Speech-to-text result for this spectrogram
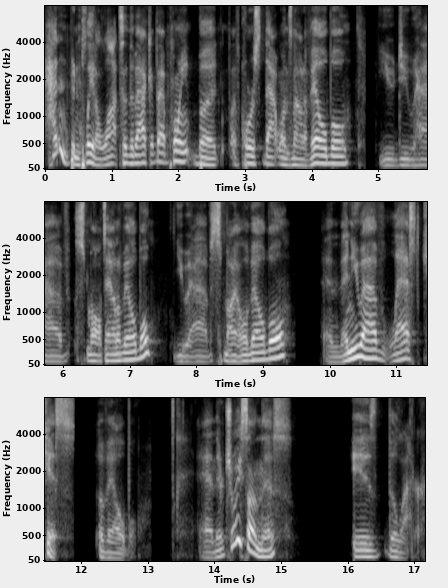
hadn't been played a lot to the back at that point, but of course, that one's not available. You do have Small Town available, you have Smile available, and then you have Last Kiss available. And their choice on this is the latter.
